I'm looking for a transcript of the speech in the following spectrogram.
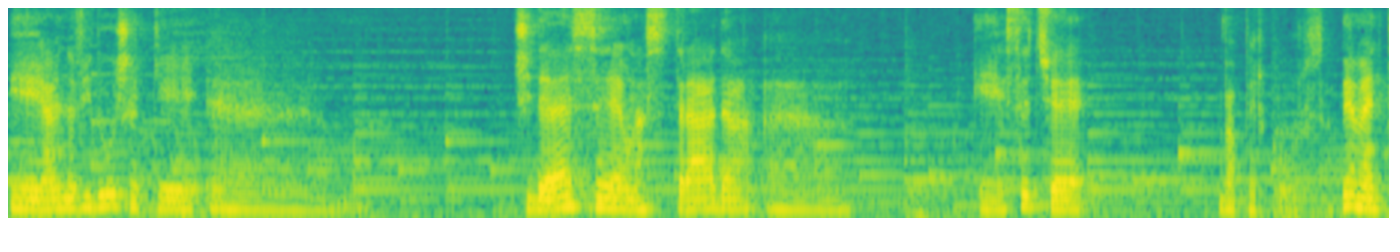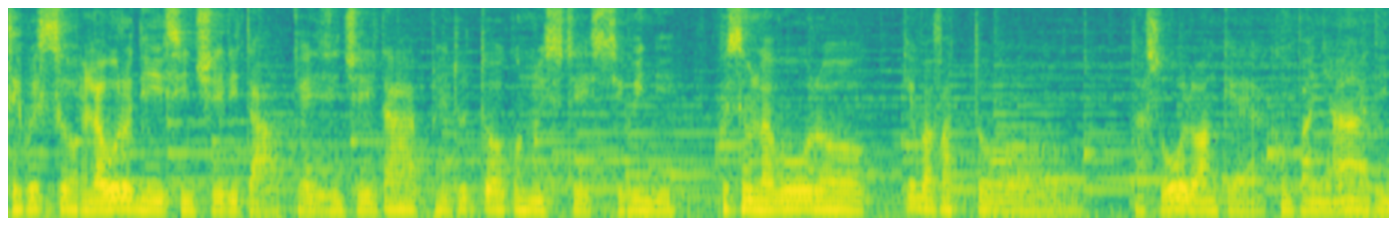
e avendo fiducia che eh, ci deve essere una strada eh, e se c'è va percorsa. Ovviamente questo è un lavoro di sincerità, ok? Di sincerità prima di tutto con noi stessi, quindi questo è un lavoro che va fatto da solo, anche accompagnati,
